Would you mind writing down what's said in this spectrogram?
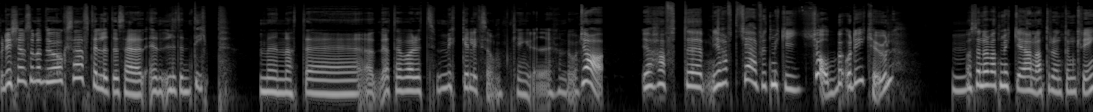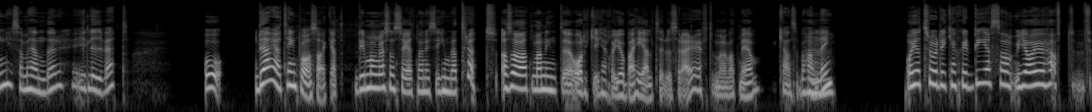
Men det känns som att du också haft en, lite så här, en liten dipp. Men att, eh, att att det har varit mycket liksom kring grejer ändå. Ja, jag har haft, eh, jag har haft jävligt mycket jobb och det är kul. Mm. Och sen har det varit mycket annat runt omkring som händer i livet. Och där har jag tänkt på en sak, att det är många som säger att man är så himla trött. Alltså att man inte orkar kanske jobba heltid och sådär efter man har varit med om cancerbehandling. Mm. Och jag tror det kanske är det som, jag har ju haft f-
